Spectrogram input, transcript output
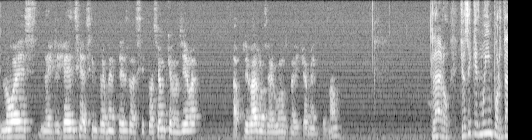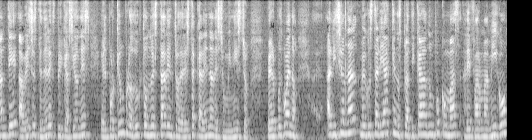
no es negligencia, simplemente es la situación que nos lleva a privarnos de algunos medicamentos, ¿no? Claro, yo sé que es muy importante a veces tener explicaciones el por qué un producto no está dentro de esta cadena de suministro. Pero pues bueno, adicional, me gustaría que nos platicaran un poco más de Farmamigo.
